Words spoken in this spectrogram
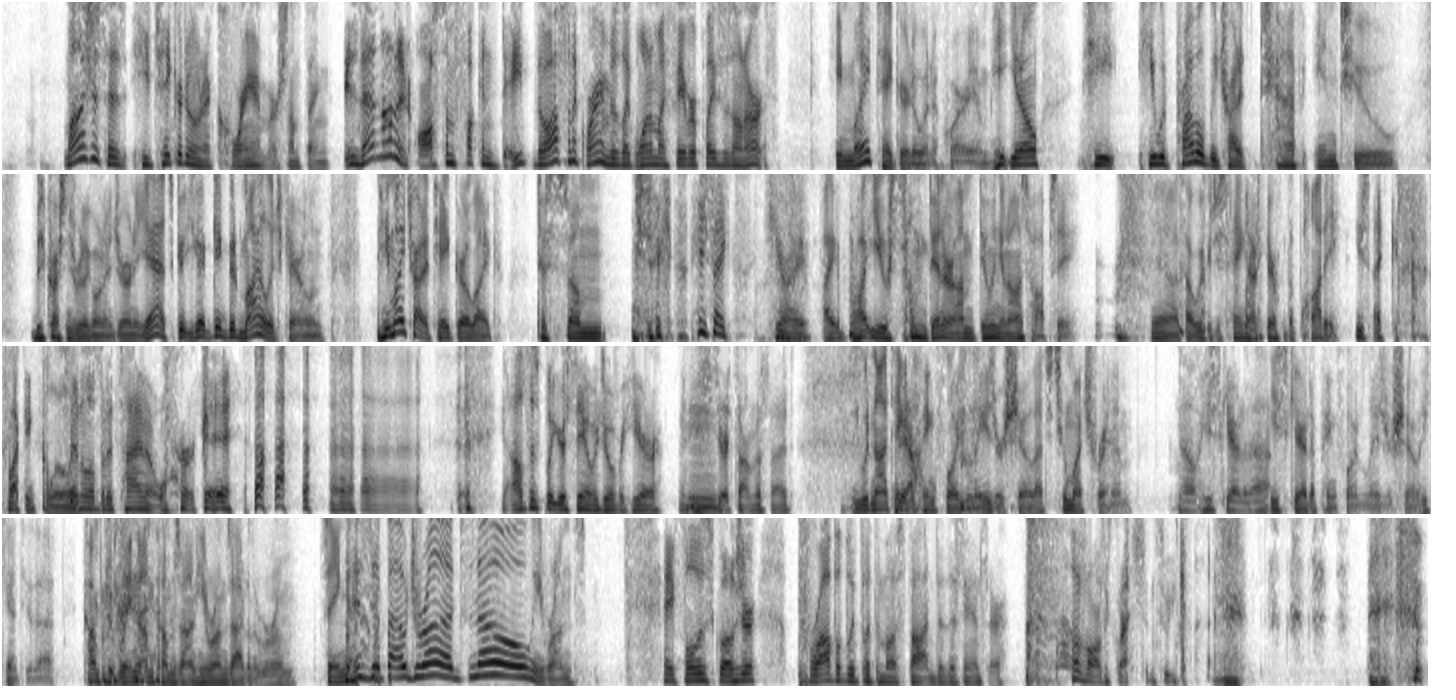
Maja says he'd take her to an aquarium or something. Is that not an awesome fucking date? The Boston Aquarium is like one of my favorite places on earth. He might take her to an aquarium. He, you know, he he would probably try to tap into. This question's really going on a journey. Yeah, it's good. You got get good mileage, Carolyn. He might try to take her like to some. He's like, he's like, here, I I brought you some dinner. I'm doing an autopsy. Yeah, I thought we could just hang out here with the body. He's like fucking clueless. Spend a little bit of time at work. I'll just put your sandwich over here, and he hmm. sits on the side. He would not take Yeah. to Pink Floyd's laser show. That's too much for him. No, he's scared of that. He's scared of Pink Floyd laser show. He can't do that. Comfortably numb comes on. He runs out of the room saying, "It's about drugs." No, he runs. hey, full disclosure, probably put the most thought into this answer of all the questions we got.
